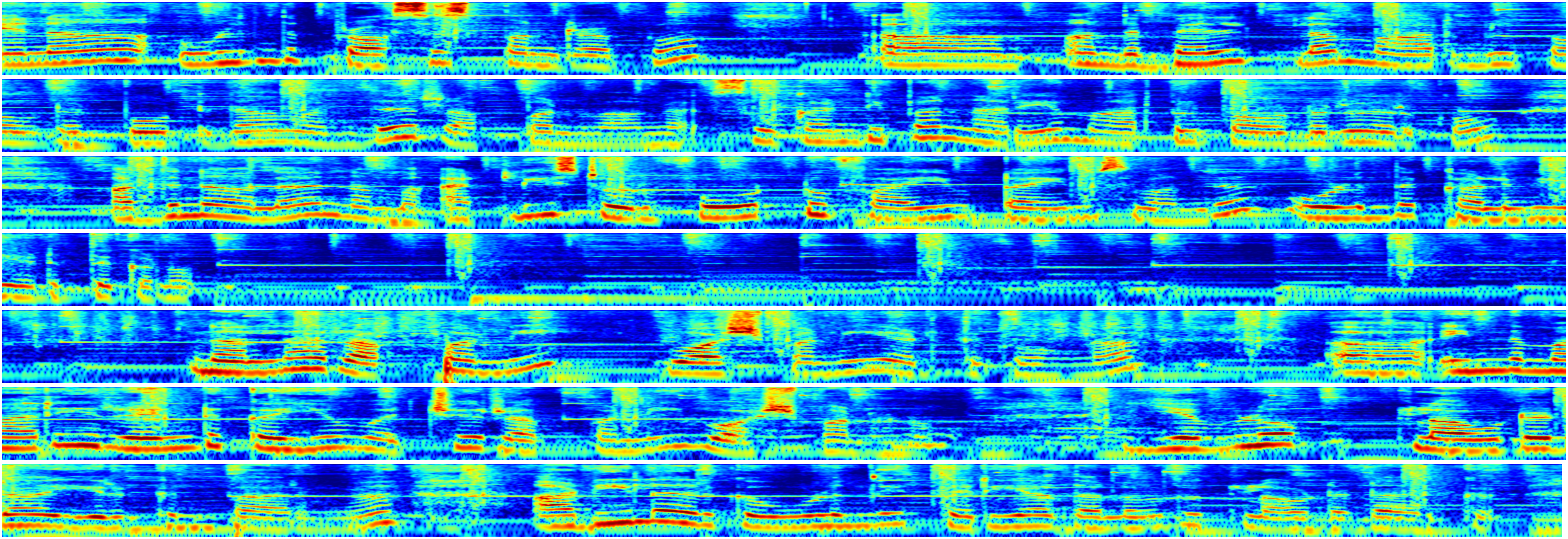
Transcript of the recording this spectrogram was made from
ஏன்னா உளுந்து ப்ராசஸ் பண்ணுறப்போ அந்த பெல்ட்டில் மார்பிள் பவுடர் போட்டு தான் வந்து ரப் பண்ணுவாங்க. ஸோ கண்டிப்பாக நிறைய மார்பிள் பவுடரும் இருக்கும். அதனால நம்ம அட்லீஸ்ட் ஒரு ஃபோர் டு ஃபைவ் டைம்ஸ் வந்து உளுந்த கழுவி எடுத்துக்கணும். நல்லா ரப் பண்ணி வாஷ் பண்ணி எடுத்துக்கோங்க. இந்த மாதிரி ரெண்டு கையும் வச்சு ரப் பண்ணி வாஷ் பண்ணணும். எவ்வளோ க்ளவுடடாக இருக்குன்னு பாருங்கள் அடியில் இருக்க உளுந்தே தெரியாத அளவுக்கு க்ளவுடடாக இருக்குது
